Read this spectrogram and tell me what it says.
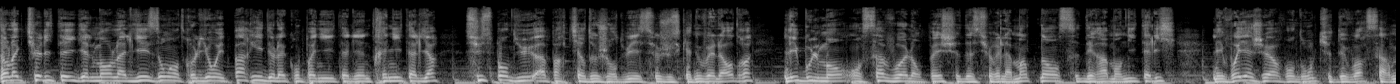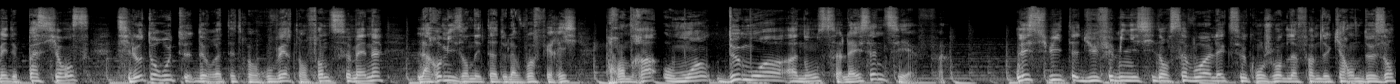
Dans l'actualité également, la liaison entre Lyon et Paris de la compagnie italienne Trenitalia suspendue à partir d'aujourd'hui et ce jusqu'à nouvel ordre. L'éboulement en Savoie l'empêche d'assurer la maintenance des rames en Italie. Les voyageurs vont donc devoir s'armer de patience. Si l'autoroute devrait être rouverte en fin de semaine, la remise en état de la voie ferrée prendra au moins deux mois, annonce la SNCF. Les suites du féminicide en Savoie, l'ex-conjoint de la femme de 42 ans,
